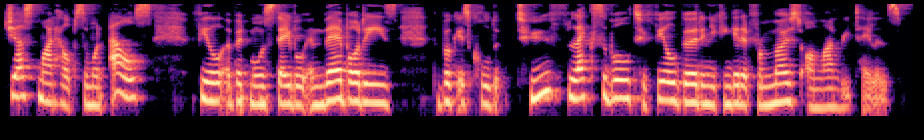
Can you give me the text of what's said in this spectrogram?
just might help someone else feel a bit more stable in their bodies. The book is called Too Flexible to Feel Good, and you can get it from most online retailers.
